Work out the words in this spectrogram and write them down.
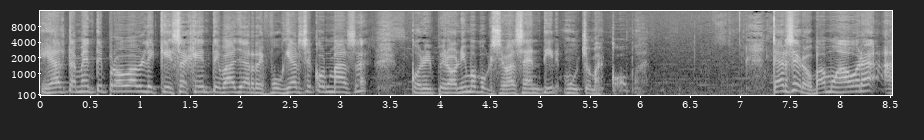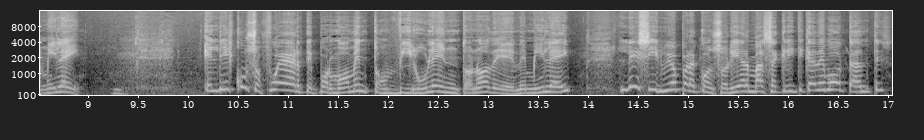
es altamente probable que esa gente vaya a refugiarse con masa con el peronismo porque se va a sentir mucho más cómoda. Tercero, vamos ahora a mi ley. El discurso fuerte, por momentos virulento, ¿no? de, de Milley, le sirvió para consolidar masa crítica de votantes,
